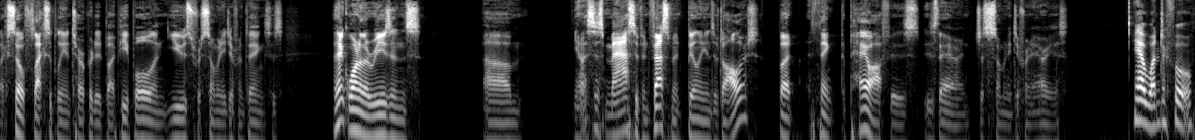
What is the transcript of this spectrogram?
like so flexibly interpreted by people and used for so many different things is, I think, one of the reasons, um, you know, it's this massive investment, billions of dollars, but I think the payoff is is there in just so many different areas. Yeah, wonderful.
